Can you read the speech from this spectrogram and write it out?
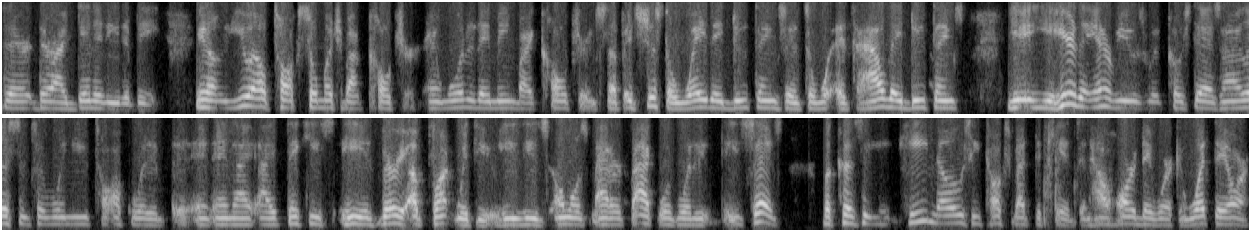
their their identity to be you know, UL talks so much about culture and what do they mean by culture and stuff. It's just a way they do things. It's a it's how they do things. You you hear the interviews with Coach Des, and I listen to when you talk with him, and, and I I think he's he is very upfront with you. He, he's almost matter of fact with what he, he says because he he knows he talks about the kids and how hard they work and what they are,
